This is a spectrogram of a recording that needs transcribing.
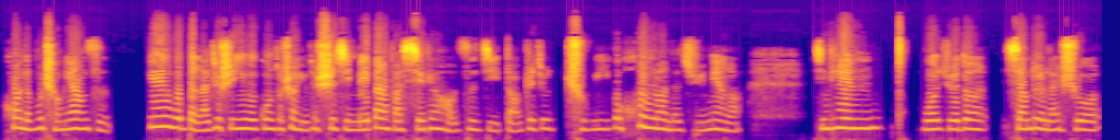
换的不成样子。因为我本来就是因为工作上有的事情没办法协调好自己，导致就处于一个混乱的局面了。今天我觉得相对来说，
